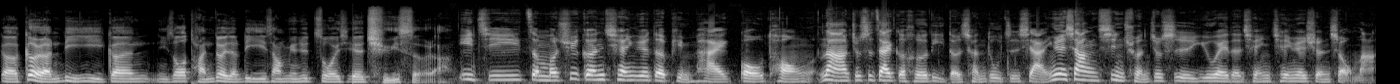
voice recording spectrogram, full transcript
呃个人利益跟你说团队的利益上面去做一些取舍啦，以及怎么去跟签约的品牌沟通，那就是在一个合理的程度之下。因为像幸存就是 U A 的签签约选手嘛，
